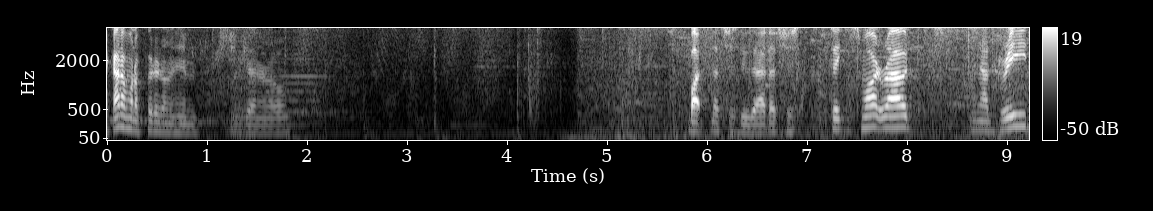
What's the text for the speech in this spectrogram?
I kind of want to put it on him in general. But let's just do that. Let's just take the smart route and not greed.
